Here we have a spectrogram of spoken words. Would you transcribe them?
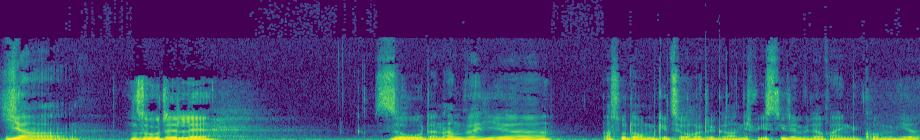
Ja. So dele. So, dann haben wir hier. Achso, darum geht es ja heute gar nicht. Wie ist die denn wieder reingekommen hier?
